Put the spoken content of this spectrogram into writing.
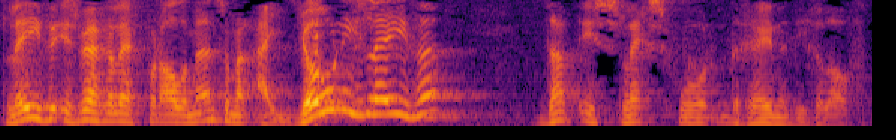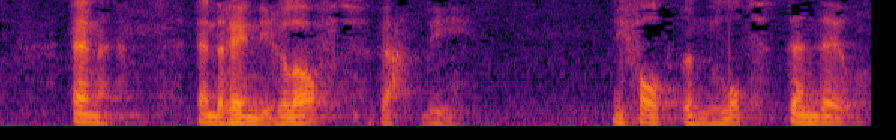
Het leven is weggelegd voor alle mensen, maar Ionisch leven, dat is slechts voor degene die gelooft. En, en degene die gelooft, ja, die, die valt een lot ten deel.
